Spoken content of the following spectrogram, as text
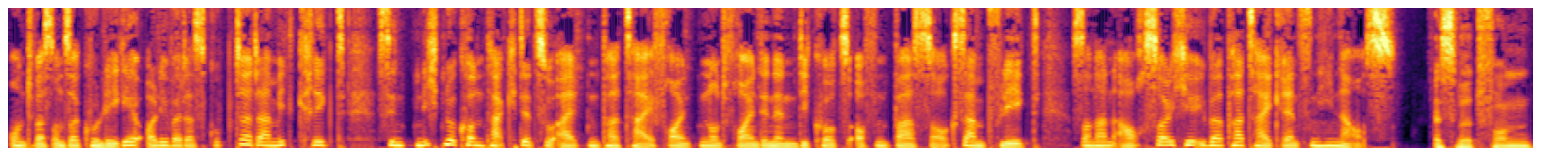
Und was unser Kollege Oliver Dasgupta da mitkriegt, sind nicht nur Kontakte zu alten Parteifreunden und Freundinnen, die Kurz offenbar sorgsam pflegt, sondern auch solche über Parteigrenzen hinaus. Es wird von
